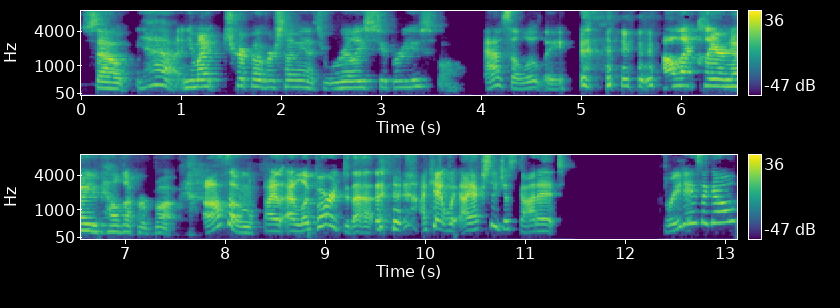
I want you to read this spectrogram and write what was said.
So yeah, you might trip over something that's really super useful. Absolutely. I'll let Claire know you held up her book. Awesome. I, I look forward to that. I can't wait. I actually just got it three days ago.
